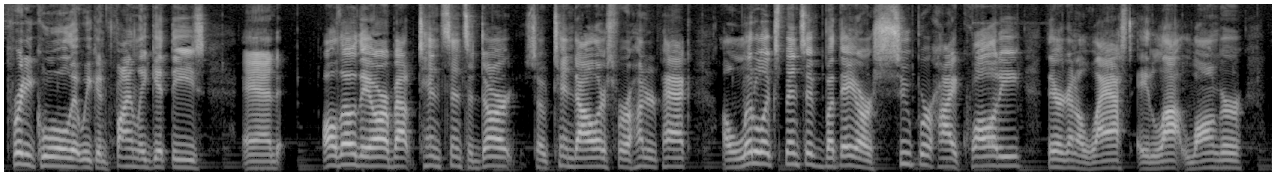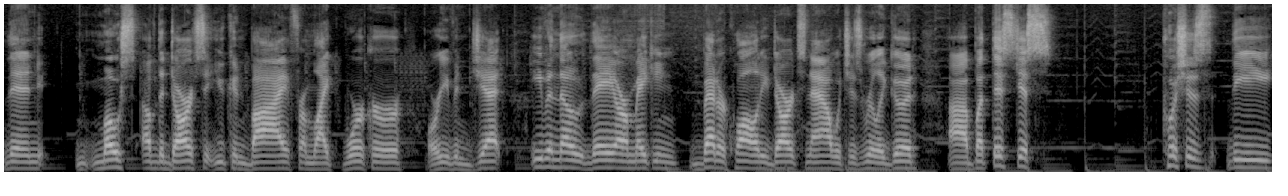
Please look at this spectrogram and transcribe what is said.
pretty cool that we can finally get these. And although they are about 10 cents a dart, so $10 for a 100 pack, a little expensive, but they are super high quality. They're gonna last a lot longer than most of the darts that you can buy from like Worker or even Jet, even though they are making better quality darts now, which is really good. Uh, but this just pushes the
